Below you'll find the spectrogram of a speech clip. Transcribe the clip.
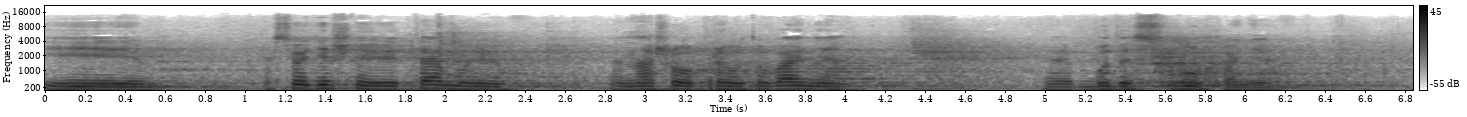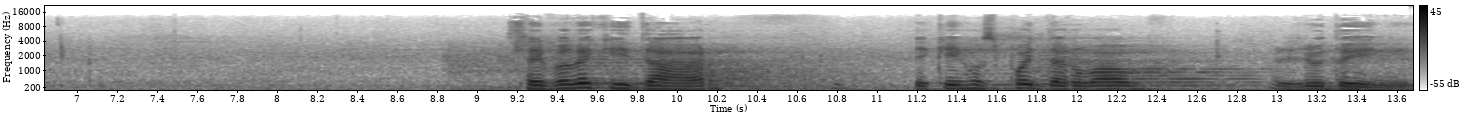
І сьогоднішньою темою нашого приготування е, буде слухання. Цей великий дар, який Господь дарував людині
